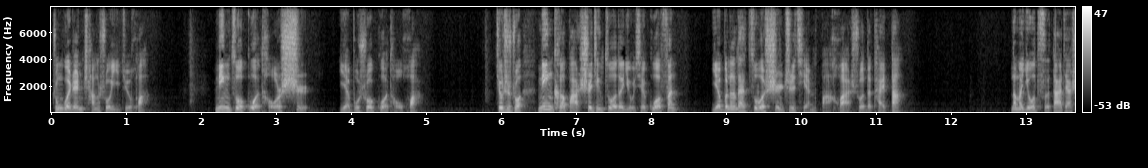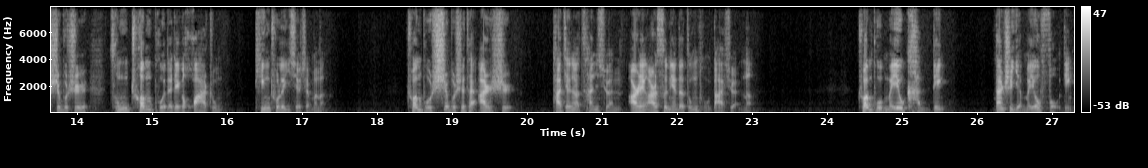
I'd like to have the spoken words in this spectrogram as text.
中国人常说一句话：“宁做过头事，也不说过头话。”就是说，宁可把事情做得有些过分，也不能在做事之前把话说得太大。那么，由此大家是不是从川普的这个话中听出了一些什么呢？川普是不是在暗示他将要参选二零二四年的总统大选呢？川普没有肯定，但是也没有否定，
